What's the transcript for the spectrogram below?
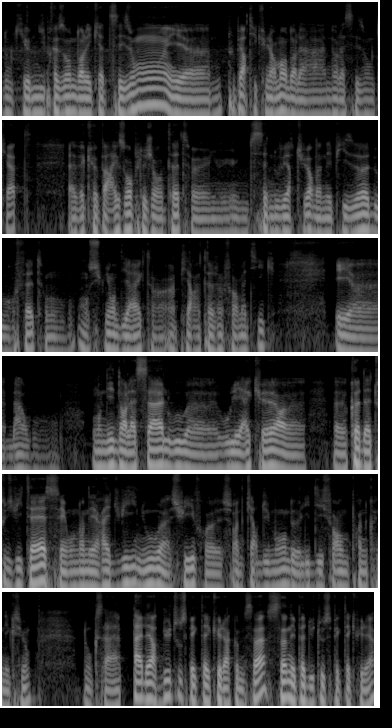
donc qui est omniprésente dans les quatre saisons et plus particulièrement dans la, saison 4 avec par exemple j'ai en tête une, scène d'ouverture d'un épisode où en fait on, suit en direct un, piratage informatique et bah, on, on est dans la salle où, euh, les hackers euh, euh, codent à toute vitesse et on en est réduit nous à suivre sur une carte du monde les différents points de connexion donc ça n'a pas l'air du tout spectaculaire comme ça. Ça n'est pas du tout spectaculaire.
